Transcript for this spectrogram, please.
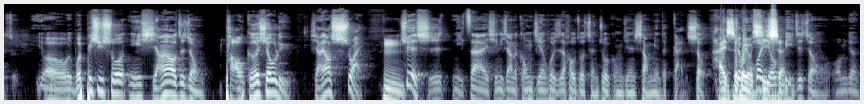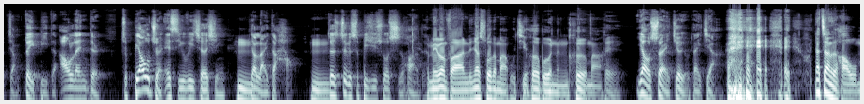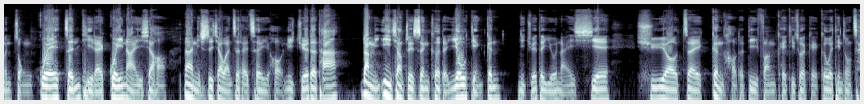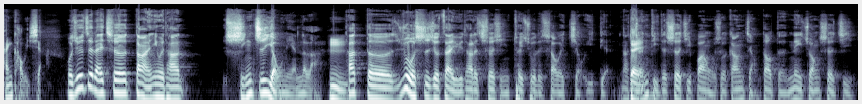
呃，我必须说，你想要这种跑格修旅，想要帅，嗯，确实你在行李箱的空间或者在后座乘坐空间上面的感受，还是会有牺牲。有比这种我们就讲对比的 Outlander 就标准 SUV 车型，嗯，要来得好。嗯，这这个是必须说实话的，没办法，人家说的嘛，五级赫不能赫嘛。对，要帅就有代价。哎，那这样子好，我们总归整体来归纳一下哈。那你试驾完这台车以后，你觉得它让你印象最深刻的优点，跟你觉得有哪一些需要在更好的地方，可以提出来给各位听众参考一下？我觉得这台车，当然因为它。行之有年了啦，嗯，它的弱势就在于它的车型推出的稍微久一点，那整体的设计，包含我说刚刚讲到的内装设计，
